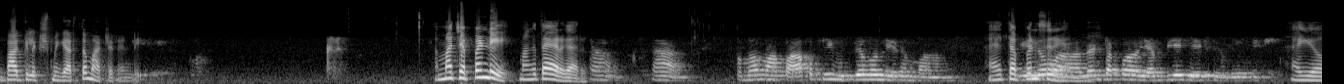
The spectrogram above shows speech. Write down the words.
భాగ్యలక్ష్మి గారితో మాట్లాడండి. అమ్మ చెప్పండి మంగతాయర్ గారు. అమ్మా మా పాపకి ఉద్యోగం లేదమ్మా. తప్పనిసరి ఎంబీఏ చేసింది. అయ్యో.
